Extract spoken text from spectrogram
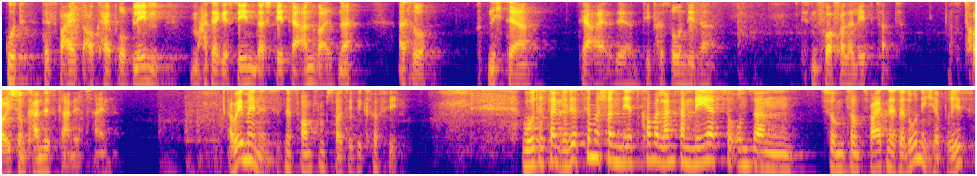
Gut, das war jetzt auch kein Problem. Man hat ja gesehen, da steht der Anwalt, ne? Also nicht der, der, der, die Person, die da diesen Vorfall erlebt hat. Also Täuschung kann das gar nicht sein. Aber immerhin, es ist eine Form von Pseudepigraphie. Wo das dann, und jetzt sind wir schon, jetzt kommen wir langsam näher zu unserem, zum, zum zweiten Thessalonicher Brief.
